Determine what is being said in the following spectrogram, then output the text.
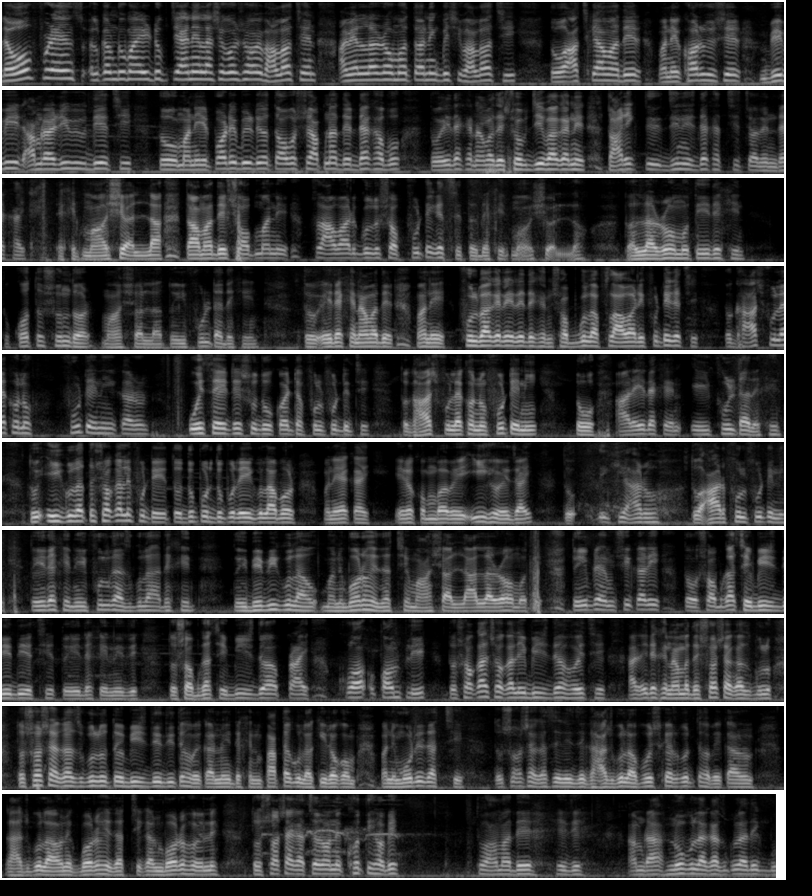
Hello friends welcome to my YouTube channel আশা করি সবাই ভালো আছেন। আমি আল্লাহর রহমতে অনেক বেশি ভালো আছি। তো আজকে আমাদের মানে খরগোশের বেবির আমরা রিভিউ দিয়েছি। তো মানে এর পরের ভিডিও তো অবশ্যই আপনাদের দেখাবো। তো এই দেখেন আমাদের সবজি বাগানের তো আরেকটি জিনিস দেখাচ্ছি। চলেন দেখাই। দেখেন, মাশাআল্লাহ। তো আমাদের সব মানে ফ্লাওয়ারগুলো সব ফুটে গেছে। তো দেখেন, মাশাআল্লাহ। তো আল্লাহর রহমতেই দেখেন, তো কত সুন্দর, মাশাআল্লাহ। তো এই ফুলটা দেখেন তো এই দেখেন আমাদের মানে ফুল বাগানের এ দেখেন সবগুলা ফ্লাওয়ারই ফুটে গেছে। তো ঘাস ফুল এখনও ফুটেনি, কারণ ওই সাইডে শুধু কয়টা ফুল ফুটেছে। তো ঘাস ফুল এখনও ফুটেনি। তো আর এই দেখেন, এই ফুলটা দেখেন, তো এইগুলা তো সকালে ফুটে, তো দুপুর দুপুরে এইগুলো আবার মানে একাই এরকমভাবে ই হয়ে যায়। তো দেখি আরও তো আর ফুল ফুটেনি। তো এই দেখেন, এই ফুল গাছগুলা দেখেন তো এই বেবিগুলাও মানে বড় হয়ে যাচ্ছে, মাশাআল্লাহ, আল্লাহর রহমতে। তো ইব্রাহিম শিকারি তো সব গাছে বিষ দিয়ে দিয়েছে, তো এই দেখেন এই যে, তো সব গাছে বিষ দেওয়া প্রায় কমপ্লিট তো সকাল সকালে বিষ দেওয়া হয়েছে। আর এই দেখেন আমাদের শশা গাছগুলো, তো শশা গাছগুলো তো বিষ দিয়ে দিতে হবে, কারণ এই দেখেন পাতাগুলো কীরকম মানে মরে যাচ্ছে। তো শশা গাছের এই যে ঘাসগুলা পরিষ্কার করতে হবে, কারণ ঘাসগুলা অনেক বড় হয়ে যাচ্ছে, কারণ বড় হলে তো শশা গাছের অনেক ক্ষতি হবে। তো আমাদের এই যে আমরা নবুলা গাছগুলা দেখব।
